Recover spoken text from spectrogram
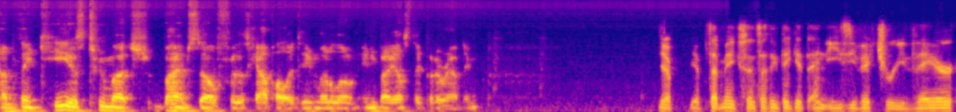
I think he is too much by himself for this Cal Poly team, let alone anybody else they put around him. Yep, yep, that makes sense. I think they get an easy victory there.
